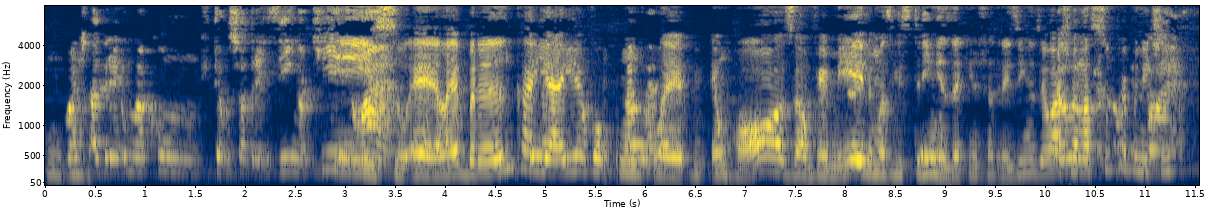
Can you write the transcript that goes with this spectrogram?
com. Uma, xadre... uma com. que tem um xadrezinho aqui, é? Isso, é, ela é branca e aí é, com, com- é, é um rosa, um vermelho, umas listrinhas aqui nos xadrezinhos. Eu acho Eu ela lembro super bonitinha. é.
